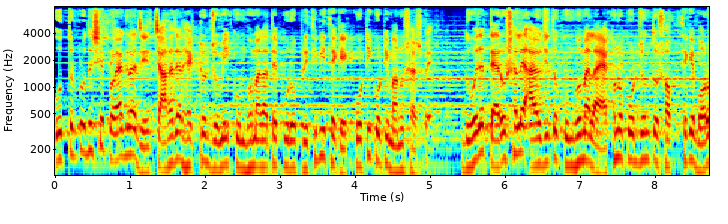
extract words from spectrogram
উত্তরপ্রদেশে প্রয়াগরাজে চার হাজার হেক্টর জমি কুম্ভমেলাতে পুরো পৃথিবী থেকে কোটি কোটি মানুষ আসবে। দু হাজার তেরো সালে আয়োজিত কুম্ভমেলা এখনও পর্যন্ত সবথেকে বড়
